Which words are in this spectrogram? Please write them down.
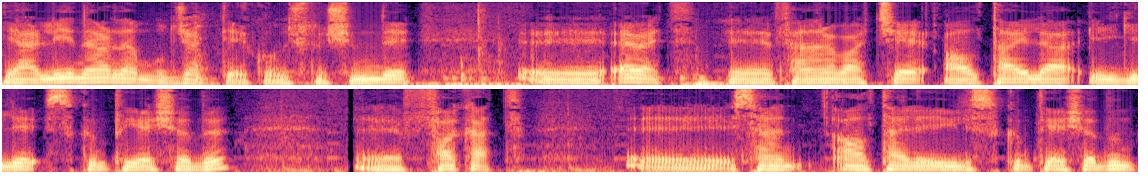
yerliyi nereden bulacak diye konuştun. Şimdi e, evet e, Fenerbahçe Altay'la ilgili sıkıntı yaşadı. E, fakat e, sen Altay'la ilgili sıkıntı yaşadın.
